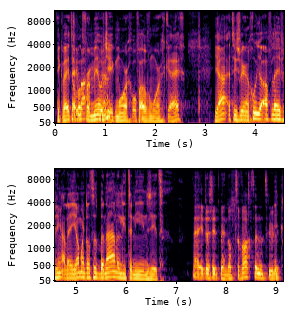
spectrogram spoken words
Ik weet al Hey, wat maar- voor mailtje hè? ik morgen of overmorgen krijg. Ja, het is weer een goede aflevering. Alleen jammer dat het bananenlied er niet in zit. Nee, daar zit men op te wachten natuurlijk.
